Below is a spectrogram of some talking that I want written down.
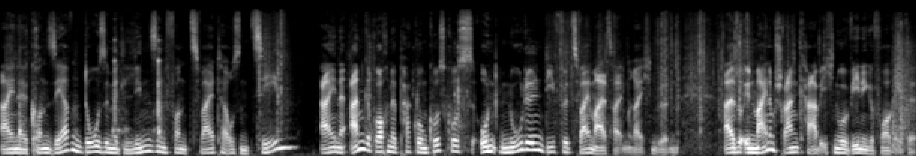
Eine Konservendose mit Linsen von 2010, eine angebrochene Packung Couscous und Nudeln, die für zwei Mahlzeiten reichen würden. Also in meinem Schrank habe ich nur wenige Vorräte.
